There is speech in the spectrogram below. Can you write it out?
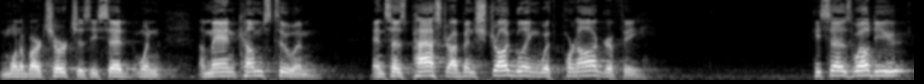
in one of our churches. He said, when a man comes to him and says, Pastor, I've been struggling with pornography. He says, Well, do you,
